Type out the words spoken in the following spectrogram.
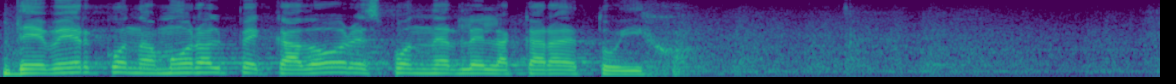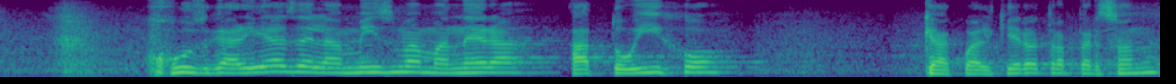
de ver con amor al pecador es ponerle la cara de tu hijo. ¿Juzgarías de la misma manera a tu hijo que a cualquier otra persona?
